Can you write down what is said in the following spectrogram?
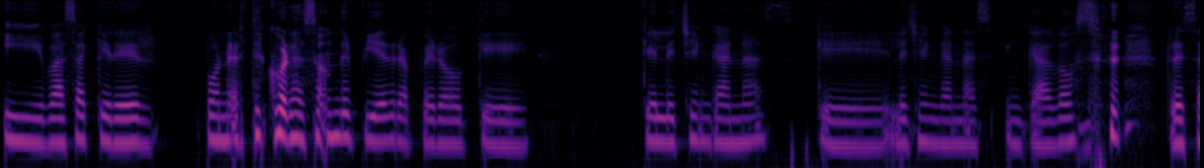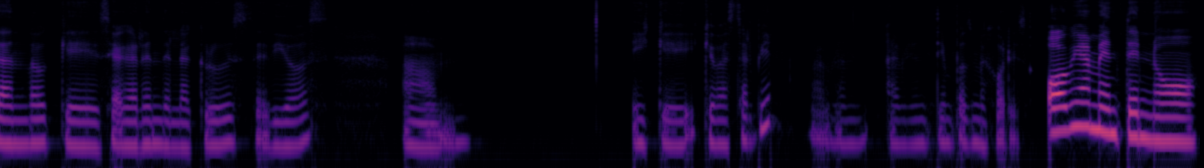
y vas a querer ponerte corazón de piedra, pero que, que le echen ganas, que le echen ganas hincados, rezando, que se agarren de la cruz de Dios y que, que va a estar bien, habrán, habrán tiempos mejores. Obviamente no,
